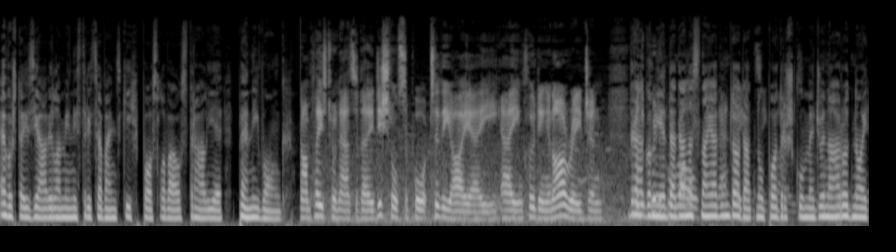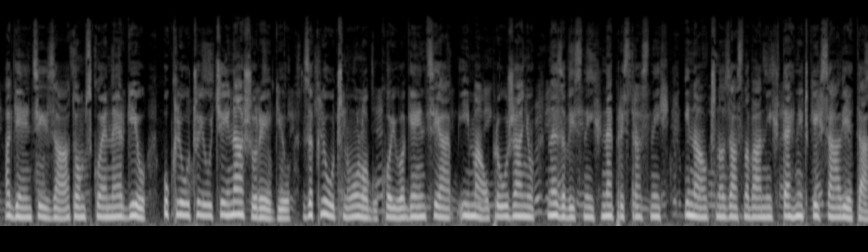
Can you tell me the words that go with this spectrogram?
Evo što je izjavila ministrica vanjskih poslova Australije Penny Wong. I'm pleased to announce today additional support to the IAEA including in our region. Drago mi je da danas najavim dodatnu podršku Međunarodnoj agenciji za atomsku energiju, uključujući i našu regiju, za ključnu ulogu koju agencija ima u pružanju nezavisnih, nepristrasnih i naučno zasnovanih tehničkih savjeta.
